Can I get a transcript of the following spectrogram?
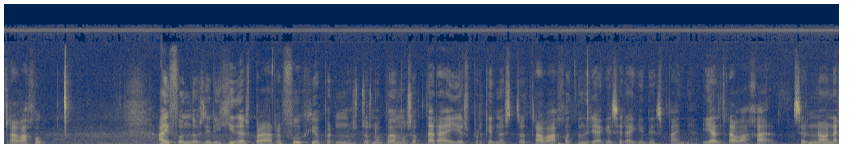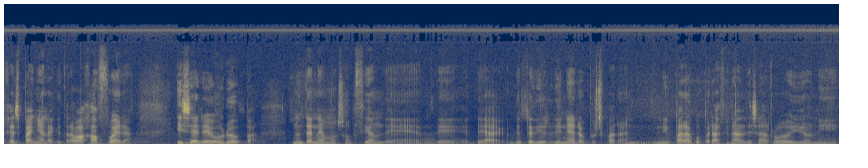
trabajo hay fondos dirigidos para refugio, pero nosotros no podemos optar a ellos porque nuestro trabajo tendría que ser aquí en España. Y al trabajar, ser una ONG española que trabaja afuera y ser Europa, no tenemos opción de, de- de- de pedir dinero pues para, ni para cooperación al desarrollo, ni,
